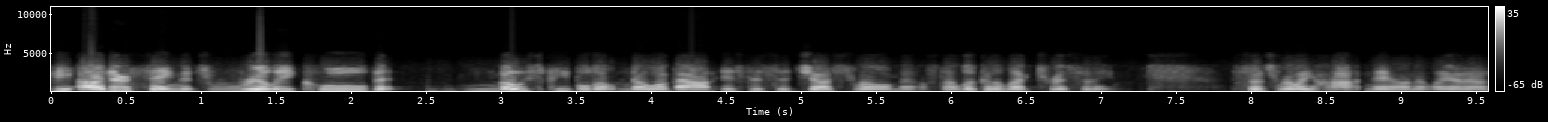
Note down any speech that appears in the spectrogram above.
The other thing that's really cool that most people don't know about is this adjust row amounts. Now look at electricity. So it's really hot now in Atlanta.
